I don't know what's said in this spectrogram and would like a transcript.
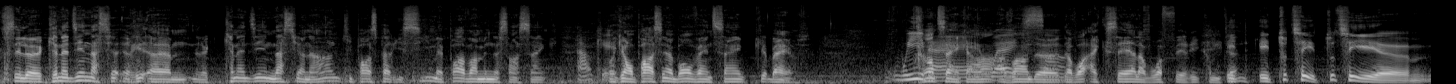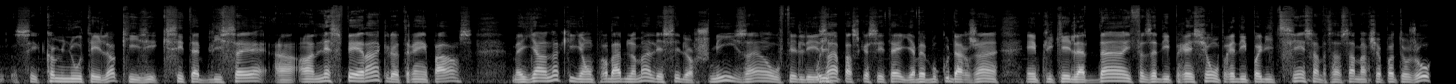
C'est le Canadien, nation- euh, le Canadien national qui passe par ici, mais pas avant 1905. Ah. Donc, ils ont passé un bon 25, ben, Oui, 35 ben, ans ouais, avant d'avoir accès à la voie ferrée comme Et, telle. et toutes ces, toutes ces, euh, ces communautés-là qui, qui s'établissaient en, espérant que le train passe, mais il y en a qui ont probablement laissé leur chemise hein, au fil des Oui. ans parce que c'était, il y avait beaucoup d'argent impliqué là-dedans. Ils faisaient des pressions auprès des politiciens, ça, ça marchait pas toujours.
